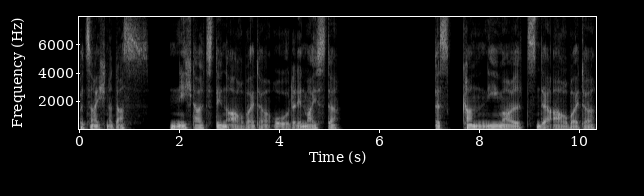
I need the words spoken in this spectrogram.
Bezeichne das nicht als den Arbeiter oder den Meister. Es kann niemals der Arbeiter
